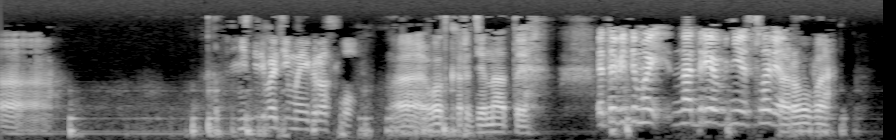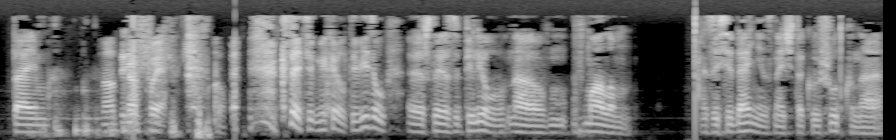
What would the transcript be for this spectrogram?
А, Непереводимая игра слов. а, вот координаты Это, видимо, на древние славян. второго тайм На кафе. Кстати, Михаил, ты видел, э, что я запилил на, в, в малом заседании, значит, такую шутку на...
